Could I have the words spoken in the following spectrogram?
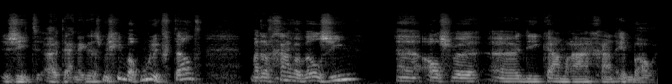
ziet uiteindelijk. Dat is misschien wat moeilijk verteld, maar dat gaan we wel zien uh, als we uh, die camera gaan inbouwen.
